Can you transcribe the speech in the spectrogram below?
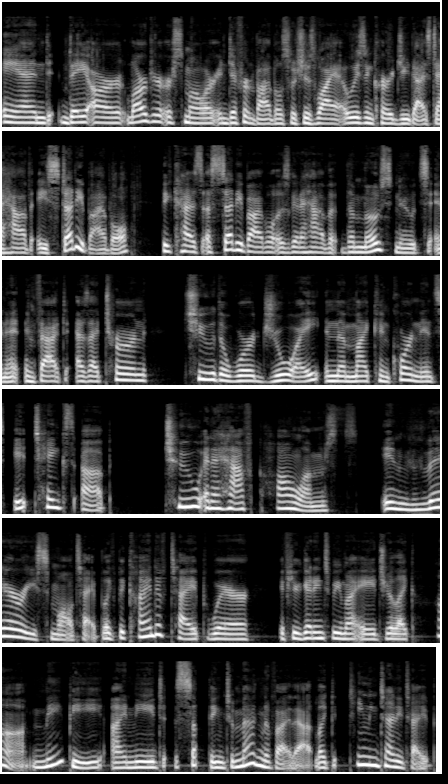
and they are larger or smaller in different Bibles, which is why I always encourage you guys to have a study Bible because a study Bible is going to have the most notes in it. In fact, as I turn to the word joy in the my concordance, it takes up two and a half columns in very small type, like the kind of type where if you're getting to be my age, you're like, huh, maybe I need something to magnify that, like teeny tiny type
